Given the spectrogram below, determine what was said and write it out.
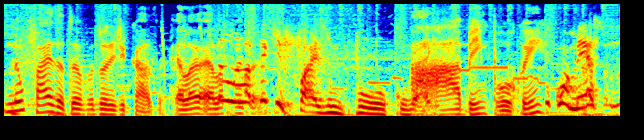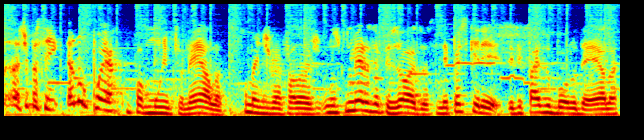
não faz a do- dona de casa. Ela, ela Não, faz. ela até que faz um pouco, velho. Ah, bem pouco, hein? No começo, tipo assim, eu não ponho a culpa muito nela, como a gente vai falar hoje. Nos primeiros episódios, assim, depois que ele, ele faz o bolo dela,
